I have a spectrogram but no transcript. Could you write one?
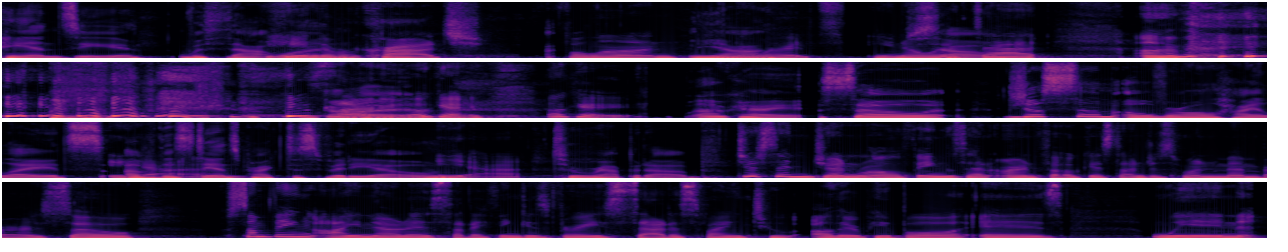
handsy with that Hand one. over crotch. Full on. You Yeah. know where it's you know where it's at. Um Sorry. Okay. Okay. Okay, so just some overall highlights of this dance practice video Yeah. to wrap it up. just in general, things that aren't focused on just one member. So, something I noticed that I think is very satisfying to other people is when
